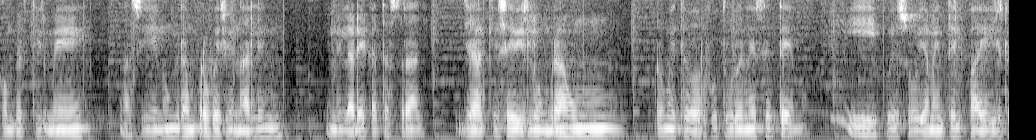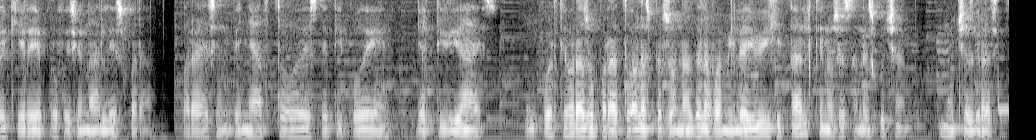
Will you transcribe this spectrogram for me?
convertirme así en un gran profesional en en el área catastral, ya que se vislumbra un prometedor futuro en este tema y pues obviamente el país requiere de profesionales para, para desempeñar todo este tipo de, de actividades. Un fuerte abrazo para todas las personas de la familia Digital que nos están escuchando. Muchas gracias.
